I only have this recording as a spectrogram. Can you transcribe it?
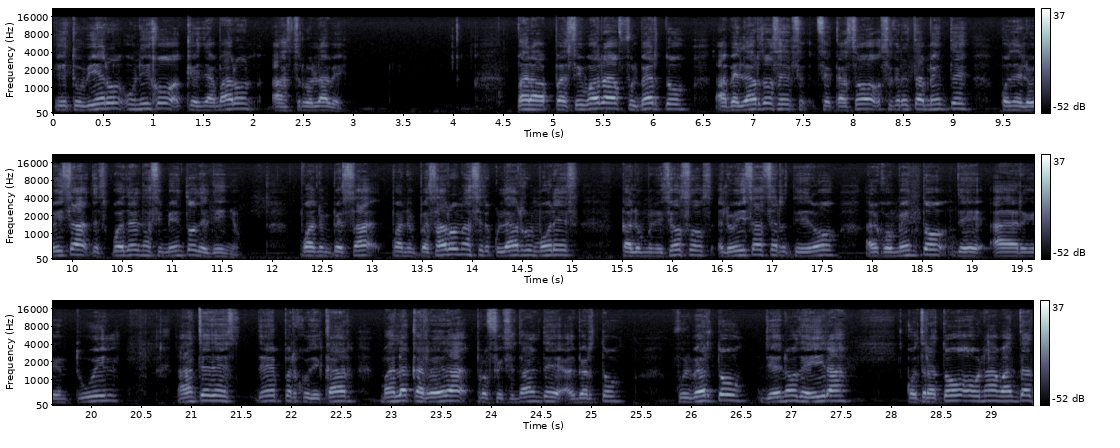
y tuvieron un hijo que llamaron Astrolabe. Para apaciguar a Fulberto, Abelardo se, se casó secretamente con Eloísa después del nacimiento del niño. Cuando, cuando empezaron a circular rumores calumniosos, Eloísa se retiró al convento de Argentuil antes de, perjudicar más la carrera profesional de Alberto. Fulberto, lleno de ira, contrató a una banda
